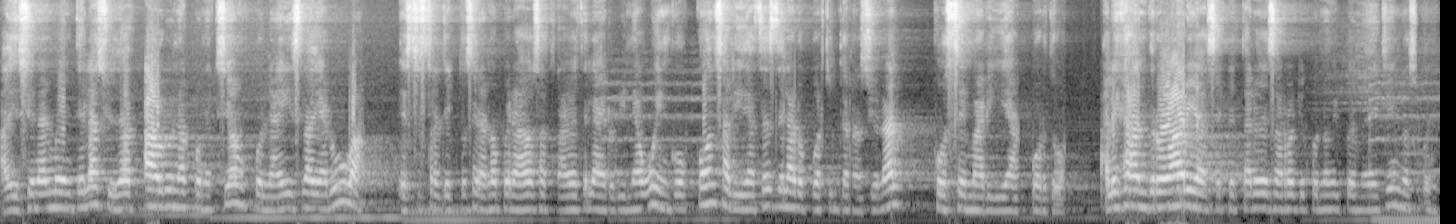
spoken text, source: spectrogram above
Adicionalmente, la ciudad abre una conexión con la isla de Aruba. Estos trayectos serán operados a través de la aerolínea Wingo con salidas desde el Aeropuerto Internacional José María Córdoba. Alejandro Arias, secretario de Desarrollo Económico de Medellín, nos cuenta.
